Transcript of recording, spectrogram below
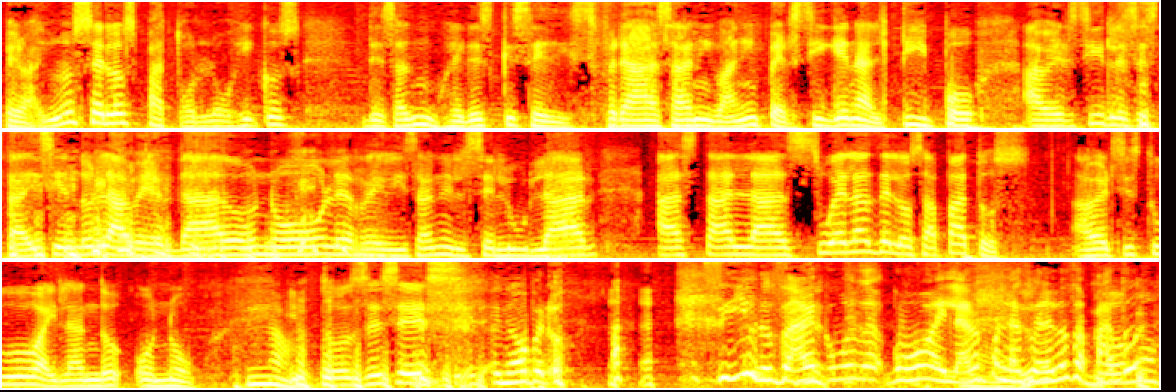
Pero hay unos celos patológicos de esas mujeres que se disfrazan y van y persiguen al tipo a ver si les está diciendo la verdad o no, le revisan el celular hasta las suelas de los zapatos a ver si estuvo bailando o no. No. Entonces es No, pero. Sí, uno sabe cómo, cómo bailaron con la suela de los zapatos. No,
